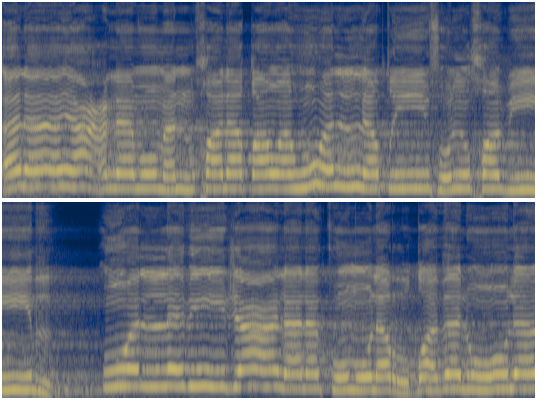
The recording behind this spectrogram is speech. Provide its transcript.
ألا يعلم من خلق وهو اللطيف الخبير. هو الذي جعل لكم الأرض ذلولا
